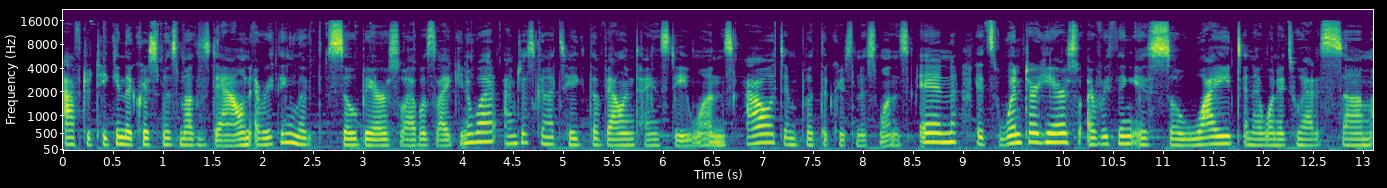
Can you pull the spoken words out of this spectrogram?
After taking the Christmas mugs down, everything looked so bare. So I was like, you know what? I'm just gonna take the Valentine's Day ones out and put the Christmas ones in. It's winter here, so everything is so white, and I wanted to add some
